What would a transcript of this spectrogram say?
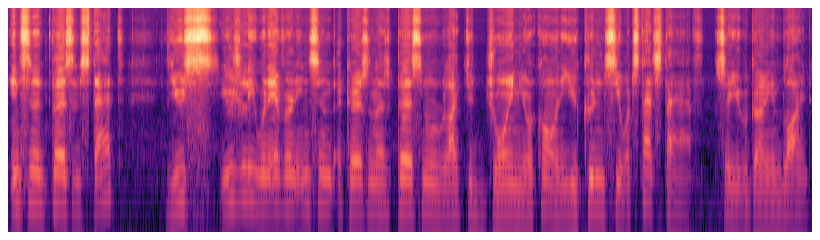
Incident person stat, usually whenever an incident occurs and a person would like to join your colony, you couldn't see what stats they have, so you were going in blind.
